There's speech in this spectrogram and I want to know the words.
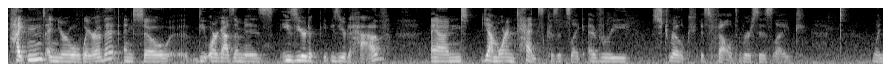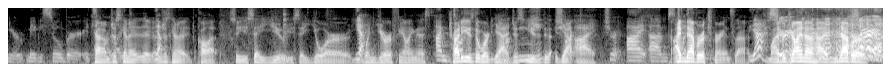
heightened and you're aware of it. And so the orgasm is easier to easier to have and yeah, more intense because it's like every stroke is felt versus like when you're maybe sober. It's Kat, I'm just like- gonna I'm yeah. just gonna call out. So you say you, you say your Yeah. when you're feeling this. I'm Try to use the word yeah. Just me? use the yeah I. Sure. I um. so I've never experienced that. Yeah, My sure. vagina had never. sure.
